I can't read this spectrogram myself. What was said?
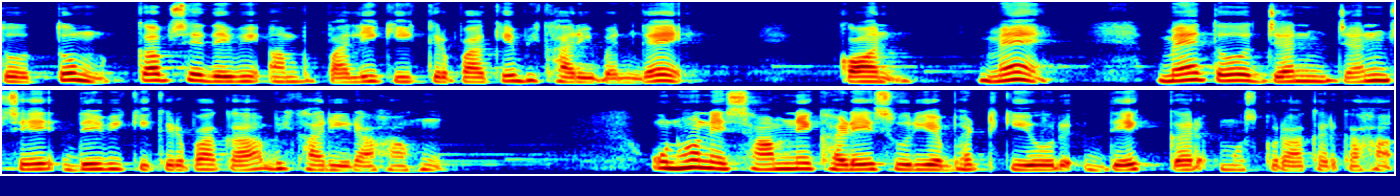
तो तुम कब से देवी अम्बपाली की कृपा के भिखारी बन गए? कौन? मैं? मैं तो जन्म जन्म से देवी की कृपा का भिखारी रहा हूँ। उन्होंने सामने खड़े सूर्य भट्ट की ओर देखकर मुस्कुराकर कहा,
